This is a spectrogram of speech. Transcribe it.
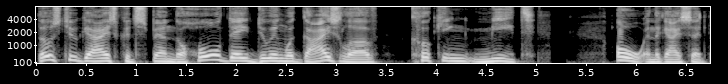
those two guys could spend the whole day doing what guys love cooking meat. Oh, and the guy said,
